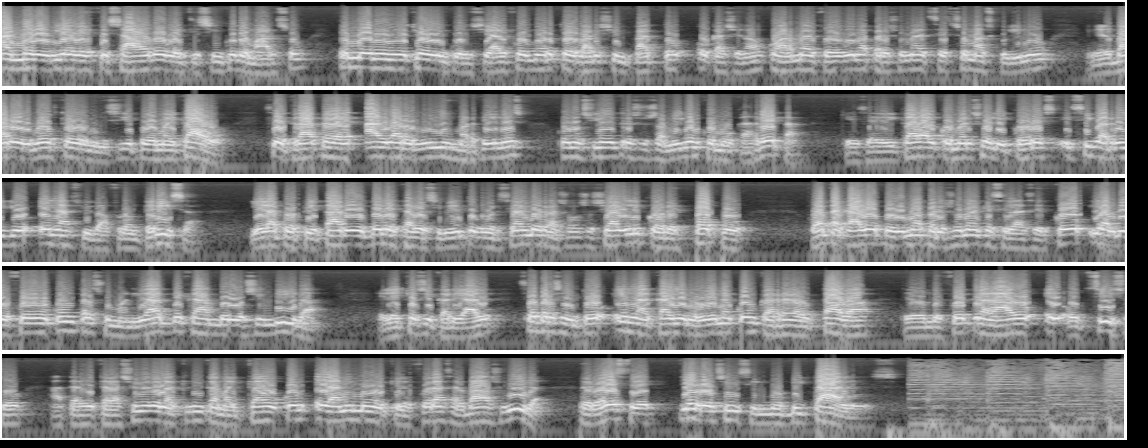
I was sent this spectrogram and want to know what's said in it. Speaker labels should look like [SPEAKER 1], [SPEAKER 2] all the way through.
[SPEAKER 1] Al mediodía de este sábado 25 de marzo, en medio de un hecho delincuencial fue muerto de varios impactos ocasionados con arma de fuego una persona de sexo masculino en el barrio del Bosque del municipio de Maicao. Se trata de Álvaro Núñez Martínez, conocido entre sus amigos como Carreta, quien se dedicaba al comercio de licores y cigarrillos en la ciudad fronteriza y era propietario del establecimiento comercial de razón social Licores Popo. Fue atacado por una persona que se le acercó y abrió fuego contra su humanidad dejándolo sin vida. El hecho sicarial se presentó en la calle Novena con carrera octava, de donde fue trasladado el Oxiso hasta las instalaciones de la clínica Maicao con el ánimo de que le fuera salvada su vida, pero este llegó sin signos vitales.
